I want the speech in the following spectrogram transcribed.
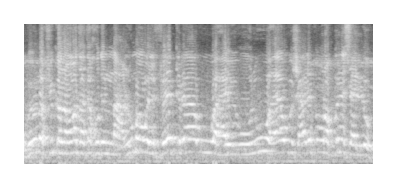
وبيقول لك في قنوات هتاخد المعلومة والفكرة وهيقولوها ومش عارف إيه وربنا يسهل لهم.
